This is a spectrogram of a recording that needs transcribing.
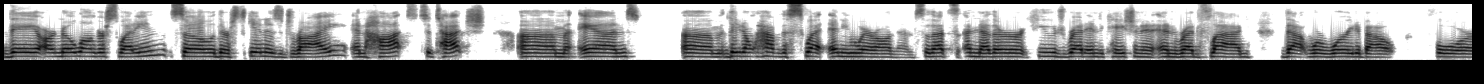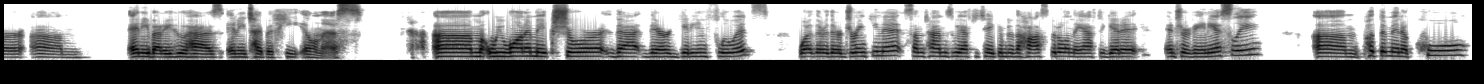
they are no longer sweating, so their skin is dry and hot to touch. Um, and um, they don't have the sweat anywhere on them. So that's another huge red indication and red flag that we're worried about for um, anybody who has any type of heat illness. Um, we want to make sure that they're getting fluids, whether they're drinking it. Sometimes we have to take them to the hospital and they have to get it intravenously. Um, put them in a cool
